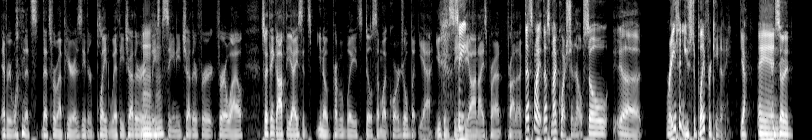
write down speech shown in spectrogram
everyone that's that's from up here has either played with each other or Mm-hmm. at least seen each other for for a while. So I think off the ice, it's you know probably still somewhat cordial, but yeah, you can see, See- the on ice pro- product. That's my that's my question though. So uh, Rathan used to play for Kenai, Yeah, and, and so did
